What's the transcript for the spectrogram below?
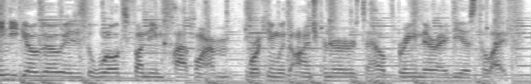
Indiegogo is the world's funding platform working with entrepreneurs to help bring their ideas to life.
